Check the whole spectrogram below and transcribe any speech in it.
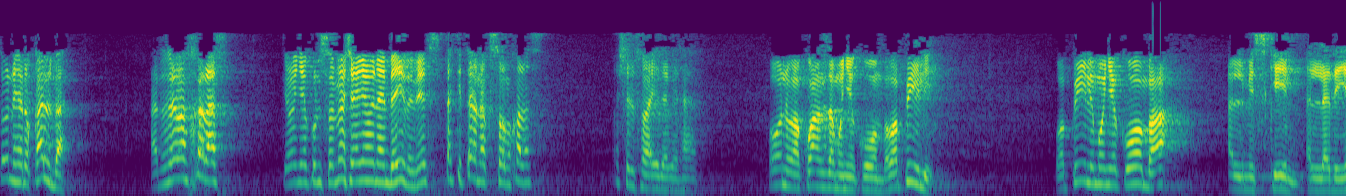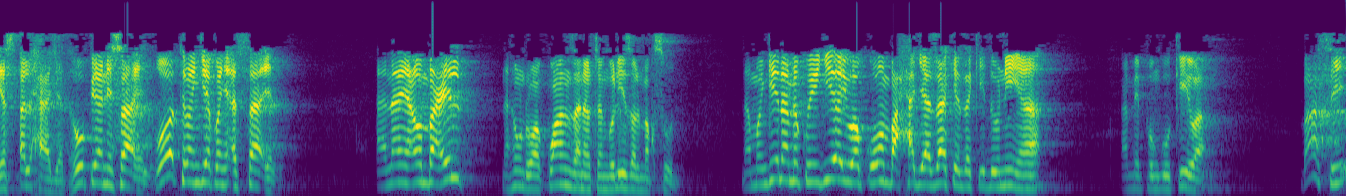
تنهر قلبه atasema خلاص kwenye kunisomesha yeye ananiambia hivi mimi sitaki tena kusoma خلاص ايش الفائده من هذا huo ni wa kwanza mwenye kuomba wa pili wa pili mwenye kuomba almiskin alladhi yasal hajatahu pia ni sa'il wote waingia kwenye as-sa'il anayeomba ilm na huyo ndo wa kwanza anayotangulizwa al-maqsud na mwingine amekuijia yu kuomba haja zake za kidunia amepungukiwa basi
